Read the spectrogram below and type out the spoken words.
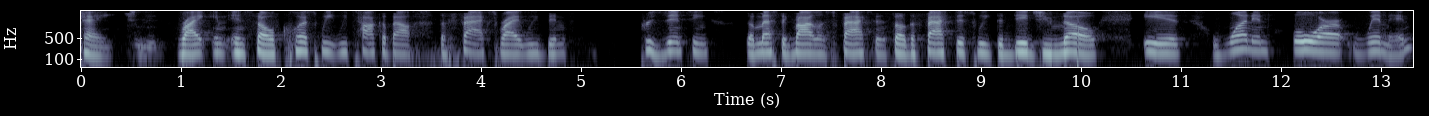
change, right? And, and so, of course, we, we talk about the facts, right? We've been presenting domestic violence facts. And so the fact this week, the did you know, is one in four women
